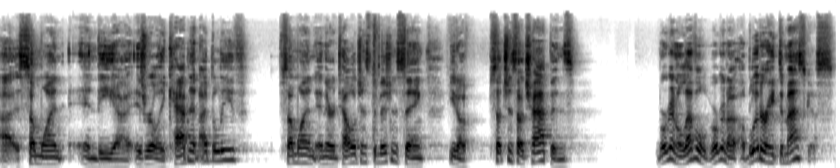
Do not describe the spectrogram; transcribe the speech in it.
uh, someone in the uh, Israeli cabinet, I believe, someone in their intelligence division saying, you know, such and such happens, we're going to level, we're going to obliterate Damascus.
